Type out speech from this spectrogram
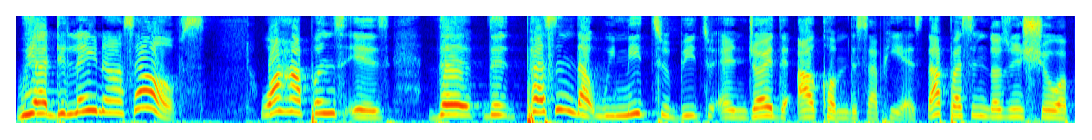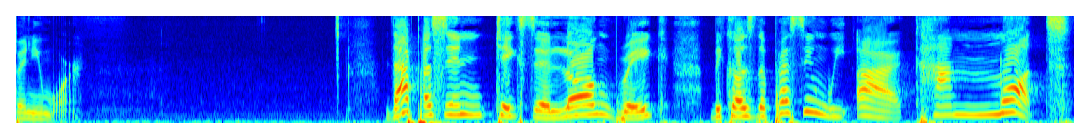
we are delaying ourselves. What happens is the the person that we need to be to enjoy the outcome disappears. That person doesn't show up anymore. That person takes a long break because the person we are cannot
